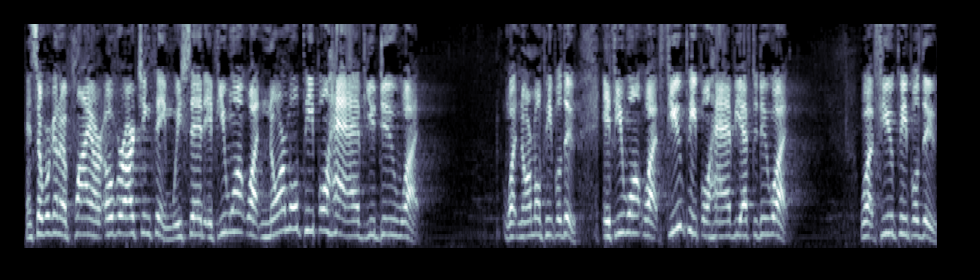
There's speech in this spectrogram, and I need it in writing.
And so we're going to apply our overarching theme. We said if you want what normal people have, you do what? What normal people do. If you want what few people have, you have to do what? What few people do.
